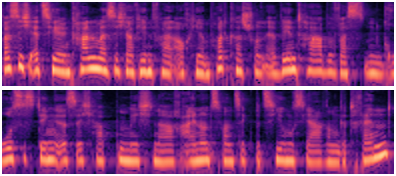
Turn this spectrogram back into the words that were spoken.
was ich erzählen kann, was ich auf jeden Fall auch hier im Podcast schon erwähnt habe, was ein großes Ding ist, ich habe mich nach 21 Beziehungsjahren getrennt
